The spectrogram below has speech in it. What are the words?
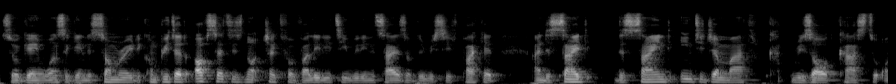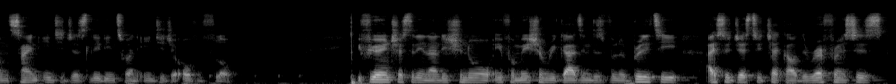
So again, once again, the summary, the computed offset is not checked for validity within size of the received packet and the signed, the signed integer math result cast to unsigned integers leading to an integer overflow. If you're interested in additional information regarding this vulnerability, I suggest you check out the references,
